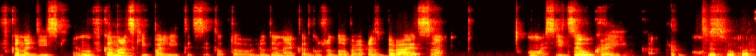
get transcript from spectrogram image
в, канадській, ну, в канадській політиці. Тобто людина, яка дуже добре розбирається. Ось, і це українка. Це супер.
